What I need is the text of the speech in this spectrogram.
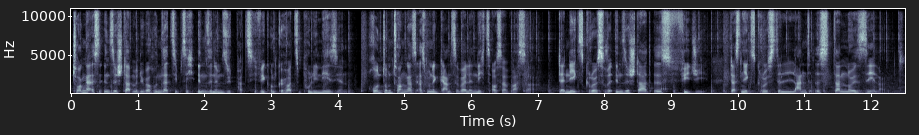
Tonga ist eine Inselstadt mit über 170 Inseln im Südpazifik und gehört zu Polynesien. Rund um Tonga ist erstmal eine ganze Weile nichts außer Wasser. Der nächstgrößere Inselstaat ist Fiji. Das nächstgrößte Land ist dann Neuseeland.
